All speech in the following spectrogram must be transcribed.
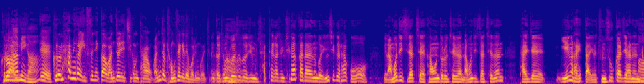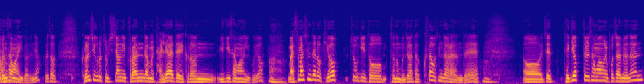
그런 와, 함의가. 예 그런 함의가 있으니까 완전히 지금 다 완전 경색이 돼버린 거예요. 지금. 그러니까 정부에서도 지금 사태가 좀 심각하다는 걸 인식을 하고 나머지 지자체 강원도를 제외한 나머지 지자체는 다 이제 이행을 하겠다 이런 준수까지 하는 어. 그런 상황이거든요. 그래서 그런 식으로 좀 시장이 불안감을 달래야 될 그런 위기 상황이고요. 어. 말씀하신 대로 기업 쪽이 더 저는 문제가 더 크다고 생각을 하는데 음. 어 이제 대기업들 상황을 보자면은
